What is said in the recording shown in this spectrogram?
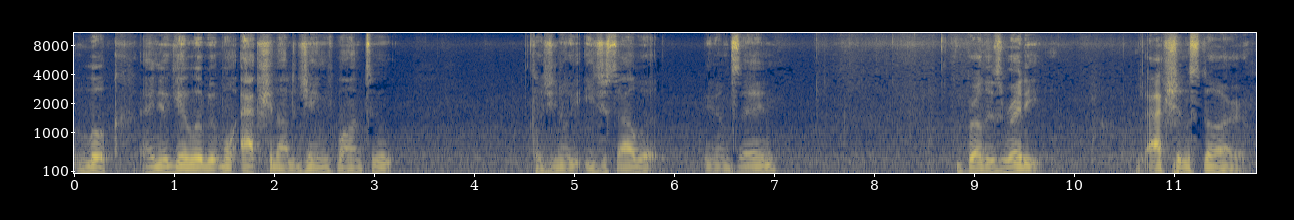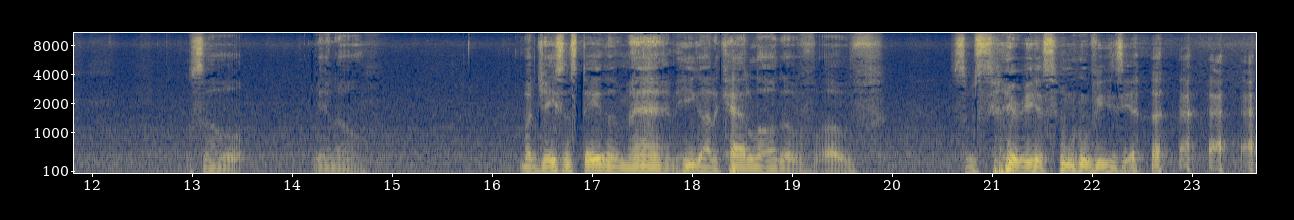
look, and you'll get a little bit more action out of James Bond too. Because, you know, Idris Elba, you know what I'm saying? Brother's ready. Action star. So, you know. But Jason Statham, man, he got a catalog of of some serious movies, yeah.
